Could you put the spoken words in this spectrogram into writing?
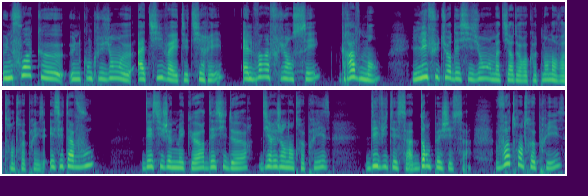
Une fois qu'une conclusion euh, hâtive a été tirée, elle va influencer gravement les futures décisions en matière de recrutement dans votre entreprise. Et c'est à vous, decision makers, décideurs, dirigeants d'entreprise, d'éviter ça, d'empêcher ça. Votre entreprise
